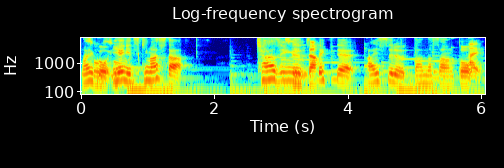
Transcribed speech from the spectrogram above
マイコ家に着きました。チャージングしてきて愛する旦那さんと。はい。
